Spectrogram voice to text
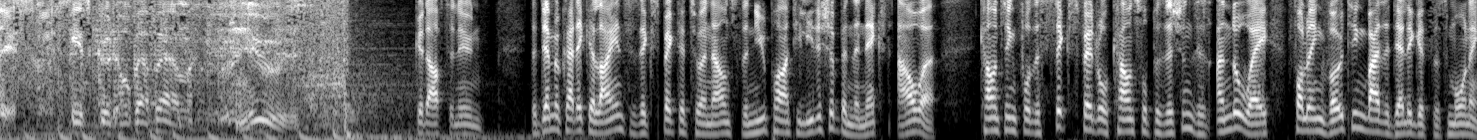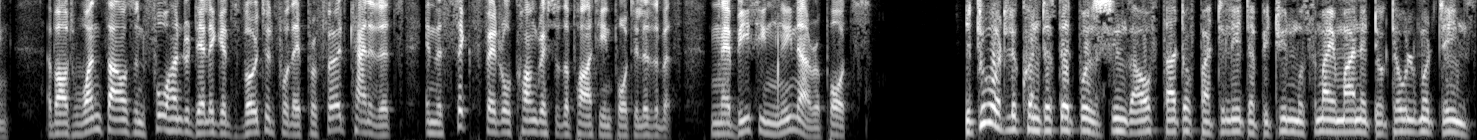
This is Good Hope FM News. Good afternoon. The Democratic Alliance is expected to announce the new party leadership in the next hour. Counting for the six federal council positions is underway following voting by the delegates this morning. About 1,400 delegates voted for their preferred candidates in the sixth federal congress of the party in Port Elizabeth. Nebisi Nina reports. The two hotly contested positions are of that of party leader between Mmusi Maimane, Dr. Wilmot James,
